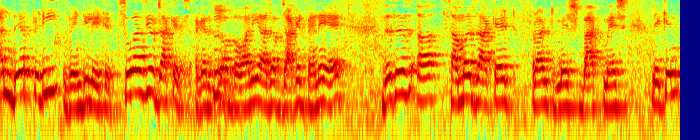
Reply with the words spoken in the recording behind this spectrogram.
And they are pretty ventilated so as your jackets अगर तो भवानी आज आप जैकेट पहने हैं this is a summer jacket front mesh back mesh लेकिन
